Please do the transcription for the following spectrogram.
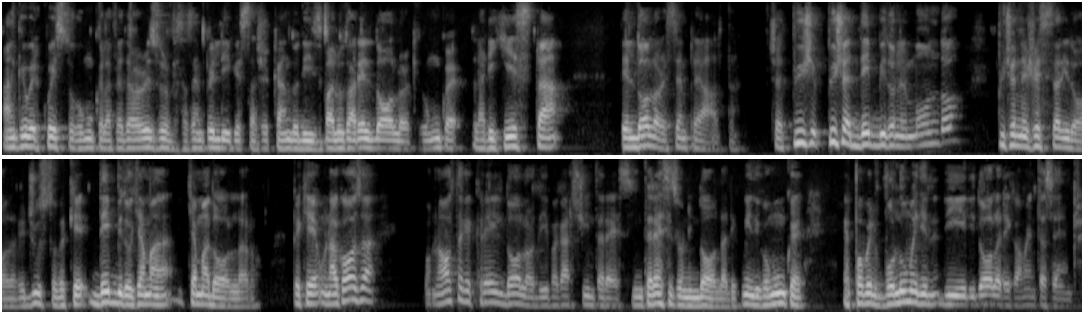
Anche per questo comunque la Federal Reserve sta sempre lì che sta cercando di svalutare il dollaro, perché comunque la richiesta del dollaro è sempre alta. Cioè più, c- più c'è debito nel mondo, più c'è necessità di dollari, giusto? Perché debito chiama, chiama dollaro. Perché una cosa, una volta che crei il dollaro devi pagarci interessi, gli interessi sono in dollari, quindi comunque è proprio il volume di, di, di dollari che aumenta sempre.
